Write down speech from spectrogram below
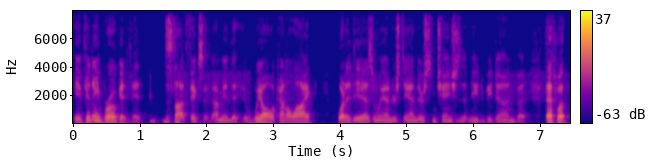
if it ain't broke, it, it let's not fix it. I mean, we all kind of like what it is, and we understand there's some changes that need to be done. But that's what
